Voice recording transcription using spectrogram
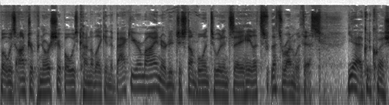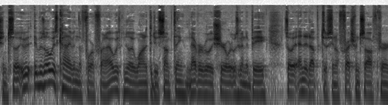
But was entrepreneurship always kind of like in the back of your mind, or did you stumble into it and say, "Hey, let's let's run with this"? Yeah, good question. So it, it, was always kind of in the forefront. I always knew I wanted to do something, never really sure what it was going to be. So it ended up just, you know, freshman, sophomore,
